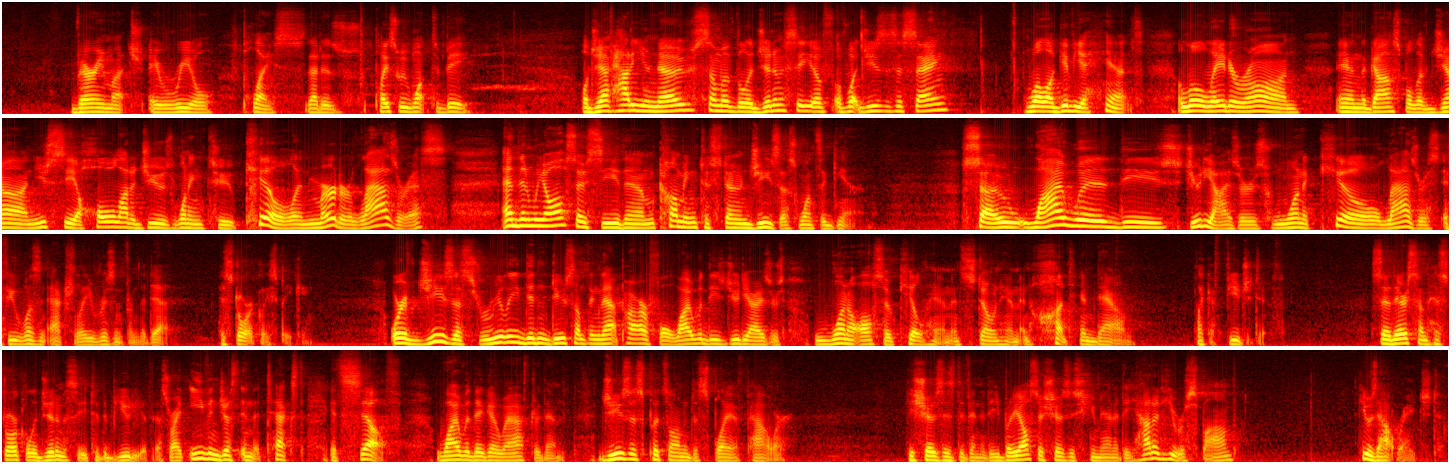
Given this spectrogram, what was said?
Very much a real place. That is a place we want to be. Well, Jeff, how do you know some of the legitimacy of, of what Jesus is saying? Well, I'll give you a hint. A little later on in the Gospel of John, you see a whole lot of Jews wanting to kill and murder Lazarus. And then we also see them coming to stone Jesus once again. So, why would these Judaizers want to kill Lazarus if he wasn't actually risen from the dead, historically speaking? Or if Jesus really didn't do something that powerful, why would these Judaizers want to also kill him and stone him and hunt him down like a fugitive? So there's some historical legitimacy to the beauty of this, right? Even just in the text itself, why would they go after them? Jesus puts on a display of power. He shows his divinity, but he also shows his humanity. How did he respond? He was outraged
